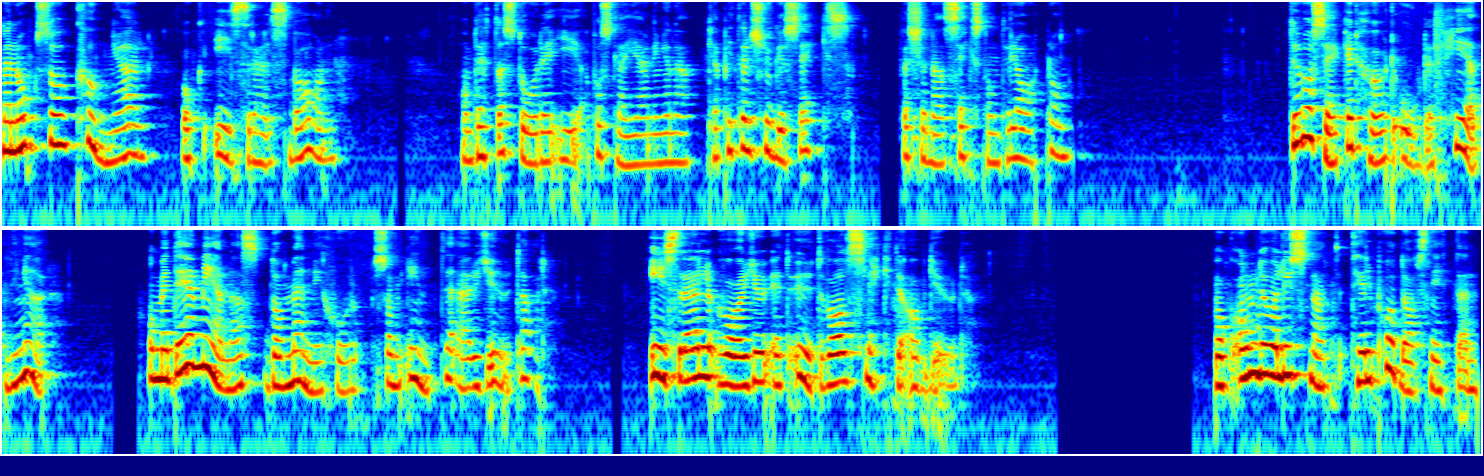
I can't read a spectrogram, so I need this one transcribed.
men också kungar och Israels barn. Om detta står det i Apostlagärningarna kapitel 26, verserna 16 till 18. Du har säkert hört ordet hedningar och med det menas de människor som inte är judar. Israel var ju ett utvalt släkte av Gud. Och om du har lyssnat till poddavsnitten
